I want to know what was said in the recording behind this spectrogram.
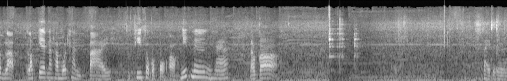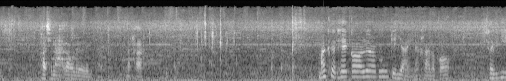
สำหรับล็อกเก็ตนะคะมดหั่นปลายที่สกปรกออกนิดนึงนะ แล้วก็ ใส่ไปเลยภาชนะเราเลยนะคะมะเขือเทศก็เลือกลูกใหญ่ๆนะคะ แล้วก็ ช้วิธี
